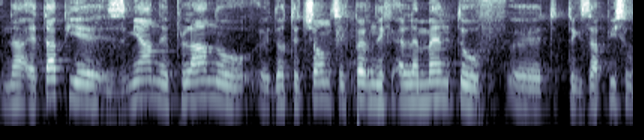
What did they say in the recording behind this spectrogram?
na etapie zmiany planu dotyczących pewnych elementów y, tych zapisów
